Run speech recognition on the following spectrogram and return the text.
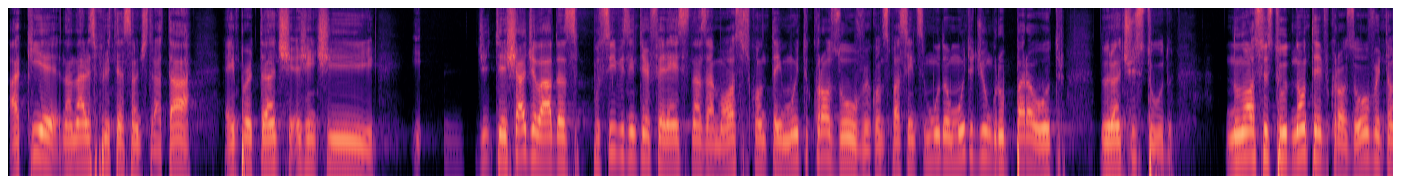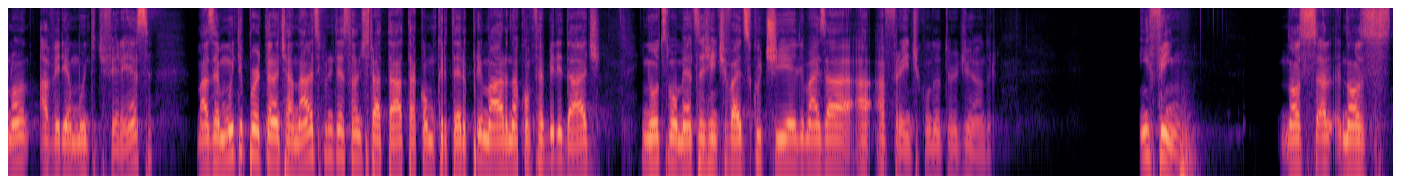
Aqui, na análise por intenção de tratar, é importante a gente deixar de lado as possíveis interferências nas amostras quando tem muito crossover, quando os pacientes mudam muito de um grupo para outro durante o estudo. No nosso estudo não teve crossover, então não haveria muita diferença, mas é muito importante a análise por intenção de tratar estar tá como critério primário na confiabilidade em outros momentos a gente vai discutir ele mais à, à, à frente com o Dr. Diandro. Enfim, nós, nós,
